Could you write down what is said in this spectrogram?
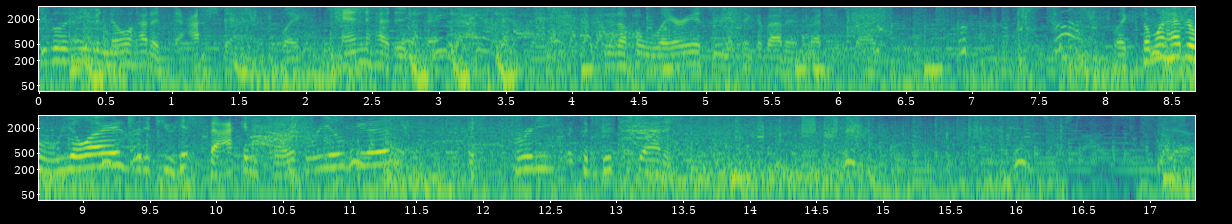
People didn't even know how to dash dance. Like Ken had to invent dash dancing, a hilarious when you think about it in retrospect. Like someone had to realize that if you hit back and forth real good, it's pretty. It's a good strategy. Yeah.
